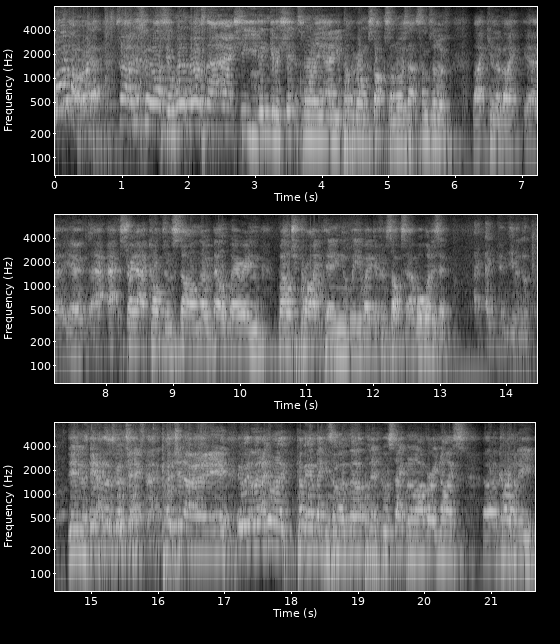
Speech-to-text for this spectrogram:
Oh, not? Right, yeah. So I'm just going to ask you, what, was that actually you didn't give a shit this morning and you put the wrong socks on, or is that some sort of like kind of like uh, you know a, a straight out of Compton style, no belt wearing Welsh pride thing where you wear different socks? Uh, well, what is it? I, I didn't even look. Yeah, yeah, I was going to check. Because, you know, it, it, I don't want to come here making some overt political statement on our very nice uh, comedy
